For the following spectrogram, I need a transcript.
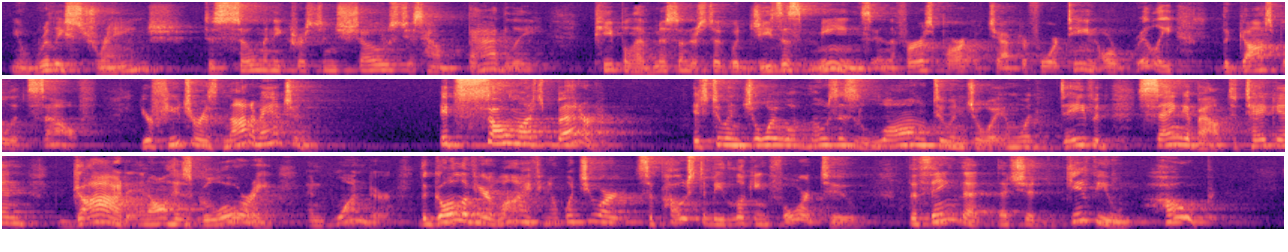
you know, really strange to so many Christians shows just how badly people have misunderstood what Jesus means in the first part of chapter 14, or really the gospel itself. Your future is not a mansion, it's so much better. It's to enjoy what Moses longed to enjoy and what David sang about, to take in God in all his glory and wonder. The goal of your life, you know, what you are supposed to be looking forward to, the thing that, that should give you hope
